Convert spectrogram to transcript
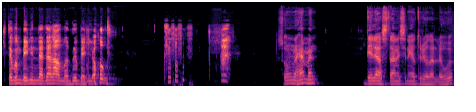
Kitabın beni neden almadığı belli oldu. Sonra hemen deli hastanesine yatırıyorlar lavuğu.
